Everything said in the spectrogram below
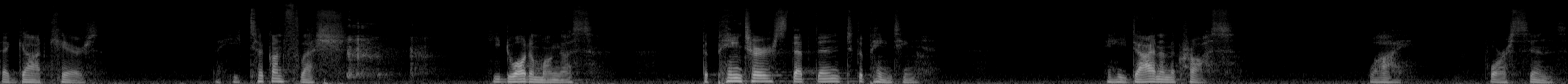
that God cares, that He took on flesh, He dwelt among us. The painter stepped into the painting, and He died on the cross. Why? For our sins.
